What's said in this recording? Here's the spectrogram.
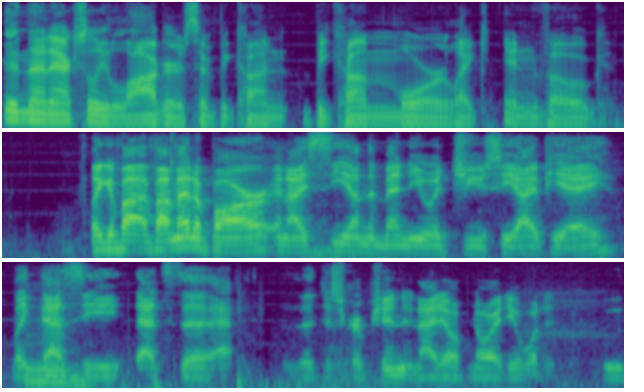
and then actually lagers have become become more like in vogue. Like if I if I'm at a bar and I see on the menu a juicy IPA, like Mhm. that's the that's the the description, and I have no idea what it, who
